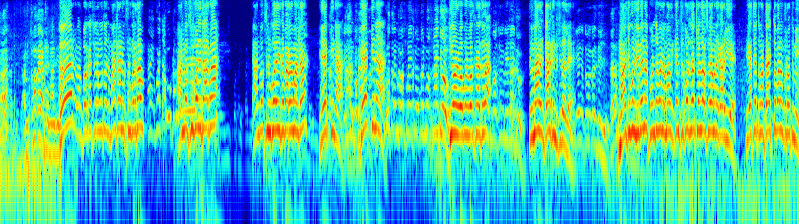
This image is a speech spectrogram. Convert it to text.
হ্যাঁ? আমি তোমাকে মাল দিই। করে দাও। আনবক্সিং করে দিতে পারবা আনবক্সিং করে দিতে পারো মালটা? হেক কিনা? হেক কিনা। কি ওপেন বক্স নাই তো তুমি মাল গাল কেন তাহলে মাল যখন নিবে না ফোন ধরবে না, মাল ক্যান্সেল করে দাও চলে আসো মানে গাড়ি ঠিক আছে, তোমার দায়িত্ব পালন করো তুমি।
